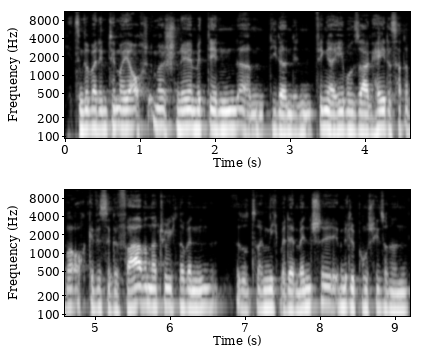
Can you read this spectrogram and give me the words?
Jetzt sind wir bei dem Thema ja auch immer schnell mit denen, ähm, die dann den Finger heben und sagen, hey, das hat aber auch gewisse Gefahren natürlich, nur wenn sozusagen nicht mehr der Mensch im Mittelpunkt steht, sondern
